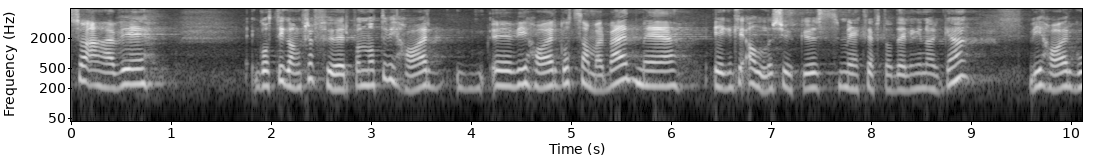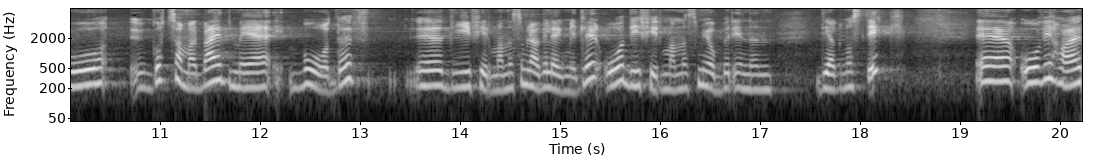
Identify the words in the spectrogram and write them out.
så er vi godt i gang fra før. på en måte. Vi har, eh, vi har godt samarbeid med egentlig alle sykehus med kreftavdeling i Norge. Vi har god, godt samarbeid med både eh, de firmaene som lager legemidler, og de firmaene som jobber innen diagnostikk. Eh, og vi har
